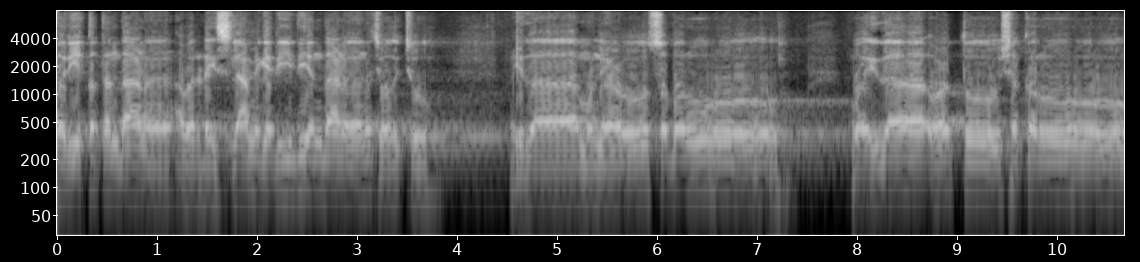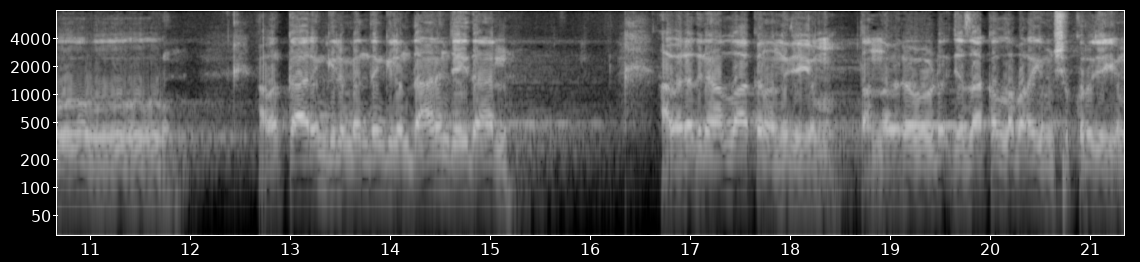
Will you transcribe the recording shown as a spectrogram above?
ത്വരീക്കത്ത് എന്താണ്? അവരുടെ ഇസ്ലാമിക രീതി എന്താണ്? എന്ന് ചോദിച്ചു. ഇതാ മുനൂ സബറൂ വൈദാ ശകറൂ അവർക്കാരെങ്കിലും എന്തെങ്കിലും ദാനം ചെയ്താൽ അവരതിന് അള്ളാഹ്ക്ക് നന്ദി ചെയ്യും. തന്നവരോട് ജസാക്കല്ല പറയും ശുക്ർ ചെയ്യും.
